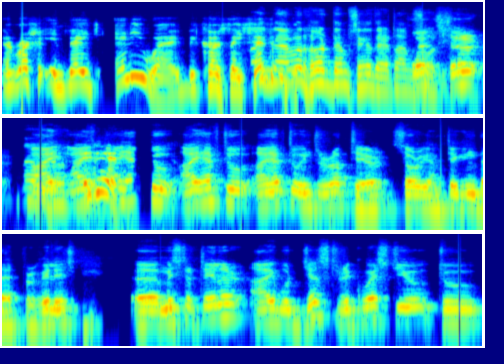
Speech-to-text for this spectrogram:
and Russia invades anyway because they said. I never heard them say that. I'm well, sorry, sir. I, I, I, have to. I have to. I have to interrupt here. Sorry, I'm taking that privilege. Uh, Mr. Taylor, I would just request you to,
